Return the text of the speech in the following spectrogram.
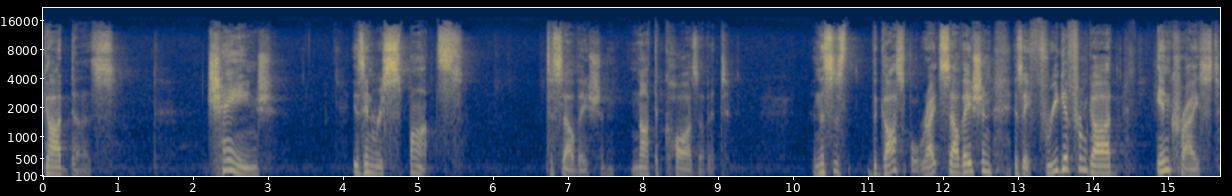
God does. Change is in response to salvation, not the cause of it. And this is the gospel, right? Salvation is a free gift from God in Christ.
